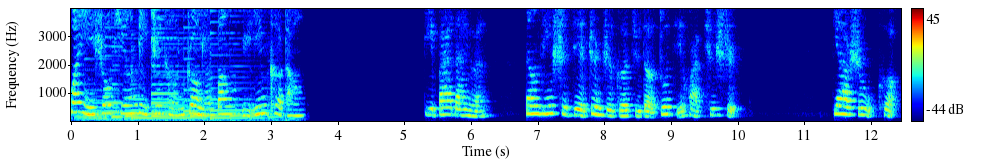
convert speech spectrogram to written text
欢迎收听荔枝藤状元帮语音课堂第八单元：当今世界政治格局的多极化趋势。第二十五课：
